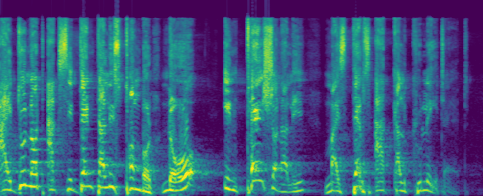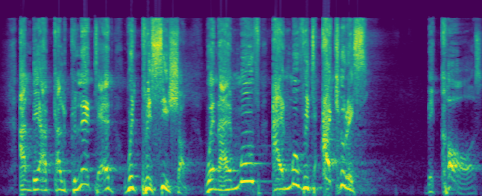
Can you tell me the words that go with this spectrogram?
I do not accidentally stumble. No, intentionally my steps are calculated. And they are calculated with precision. When I move, I move with accuracy because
